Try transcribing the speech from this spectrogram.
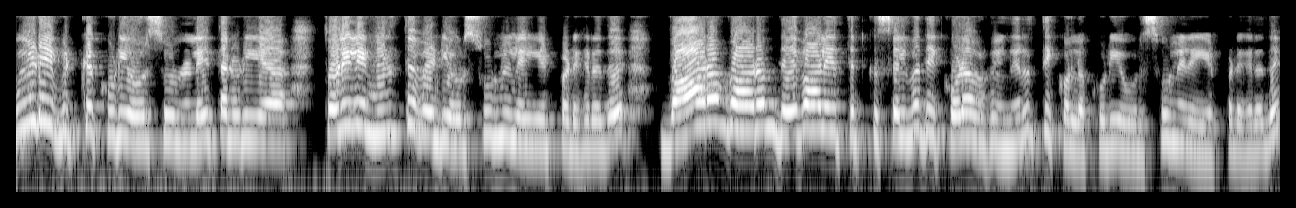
வீடை விற்கக்கூடிய ஒரு சூழ்நிலை தன்னுடைய தொழிலை நிறுத்த வேண்டிய ஒரு சூழ்நிலை ஏற்படுகிறது. வாரம் வாரம் தேவாலயத்திற்கு செல்வதை கூட அவர்கள் நிறுத்தி கொள்ளக்கூடிய ஒரு சூழ்நிலை ஏற்படுகிறது.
